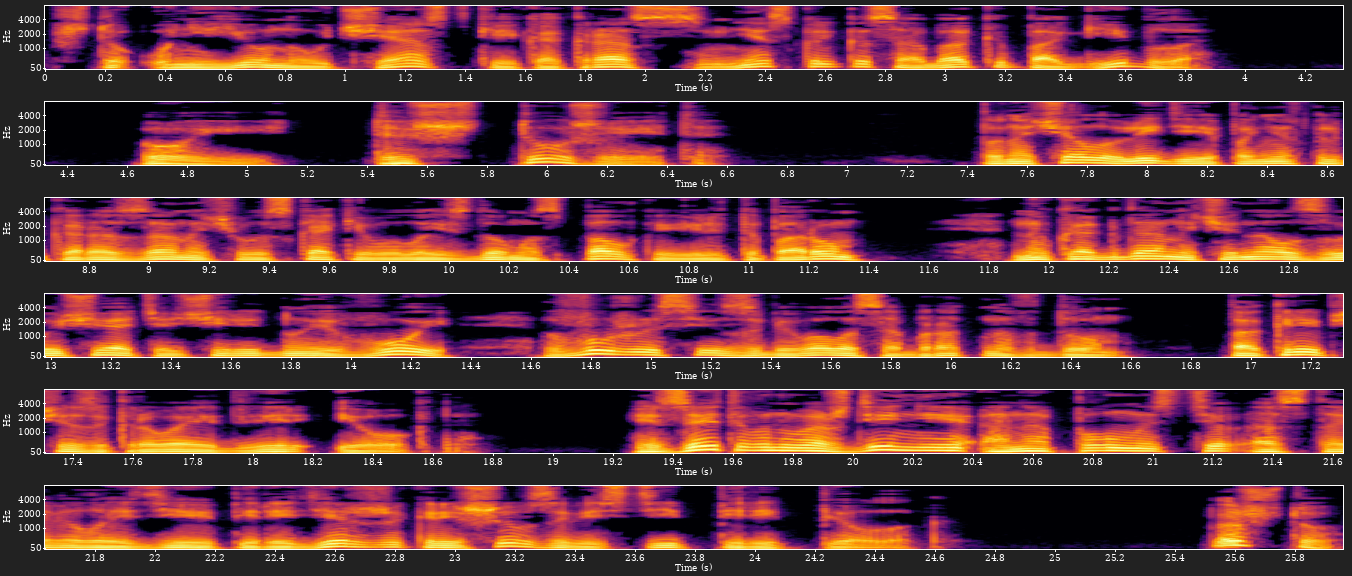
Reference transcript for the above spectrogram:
что у нее на участке как раз несколько собак и погибло. Ой, да что же это? Поначалу Лидия по несколько раз за ночь выскакивала из дома с палкой или топором, но когда начинал звучать очередной вой, в ужасе забивалась обратно в дом, покрепче закрывая дверь и окна. Из-за этого наваждения она полностью оставила идею передержек, решив завести перепелок. А что?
